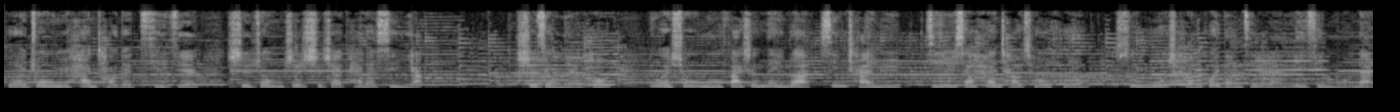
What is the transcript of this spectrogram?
和忠于汉朝的气节。始终支持着他的信仰。十九年后，因为匈奴发生内乱，新单于急于向汉朝求和，苏武、常惠等几人历尽磨难，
